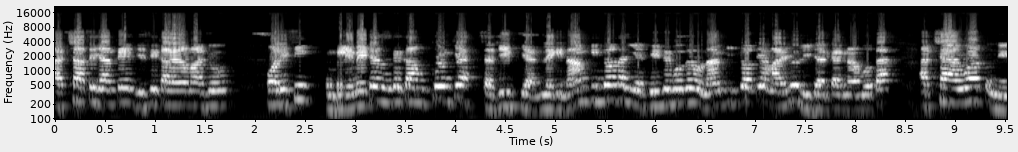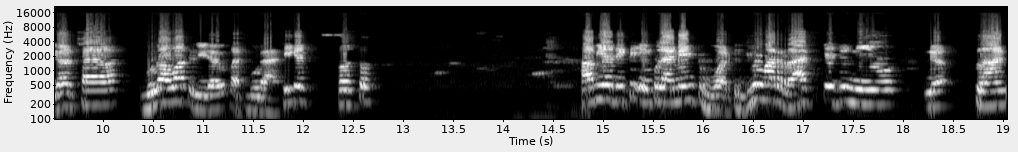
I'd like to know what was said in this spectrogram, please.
अच्छा से जानते हैं, जिसके कारण हमारा जो पॉलिसी इम्प्लीमेंटेशन का काम कौन किया? सचिव किया। लेकिन नाम किनका होता है? फिर से हैं, नाम किनका होता है? हमारे जो लीडर का नाम होता है अच्छा हुआ तो लीडर अच्छा हुआ, बुरा हुआ तो लीडर बुरा है। ठीक है? दोस्तों, अब यह देखते एम्प्लॉयमेंट वर्क जो हमारे राज्य के जो नियो प्लान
